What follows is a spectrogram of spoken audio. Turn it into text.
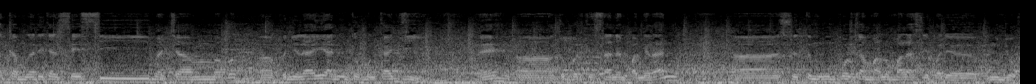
akan mengadakan sesi macam apa uh, penilaian untuk mengkaji eh uh, keberkesanan pameran uh, serta mengumpulkan maklum balas daripada pengunjung.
